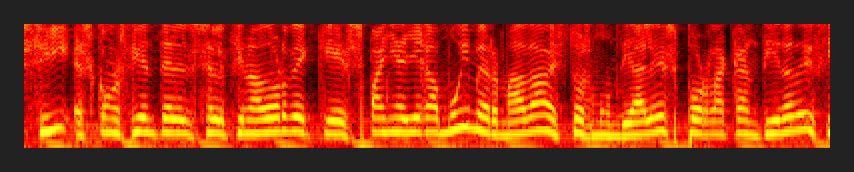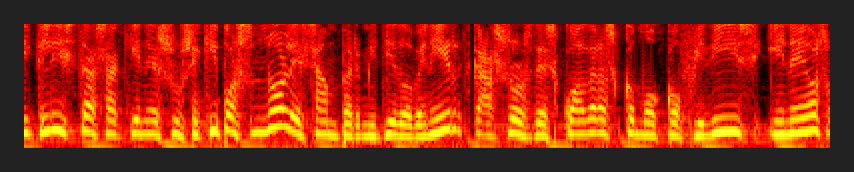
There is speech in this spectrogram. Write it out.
Sí, es consciente el seleccionador de que España llega muy mermada a estos mundiales por la cantidad de ciclistas a quienes sus equipos no les han permitido venir, casos de escuadras como Cofidis, Ineos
